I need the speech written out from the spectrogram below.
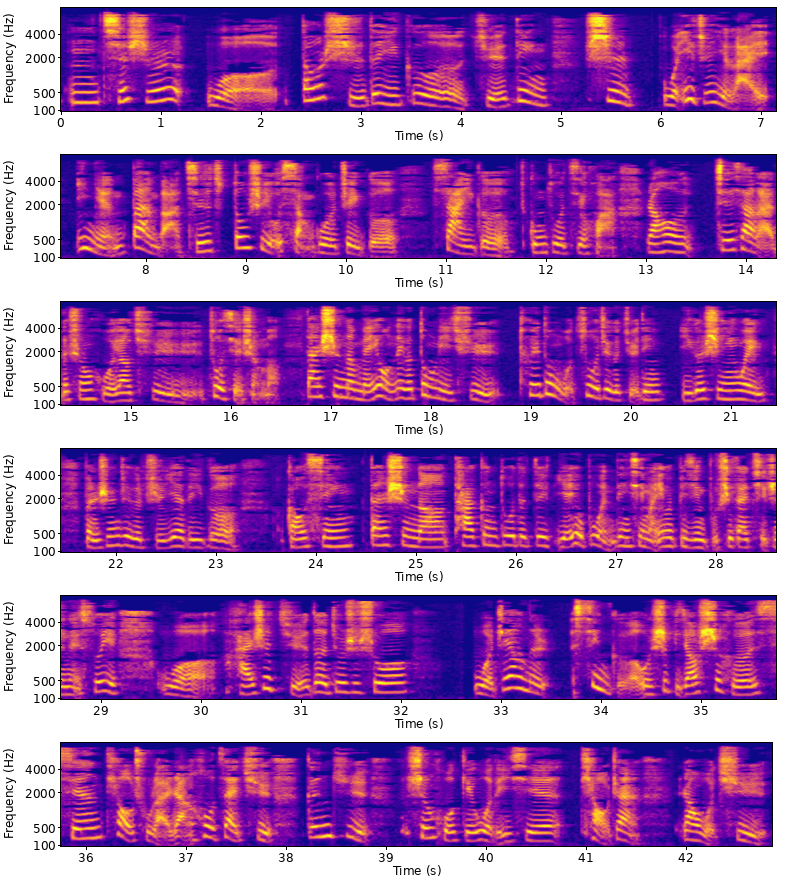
嗯，其实我当时的一个决定是，我一直以来一年半吧，其实都是有想过这个。下一个工作计划，然后接下来的生活要去做些什么？但是呢，没有那个动力去推动我做这个决定。一个是因为本身这个职业的一个高薪，但是呢，它更多的这也有不稳定性嘛，因为毕竟不是在体制内，所以我还是觉得就是说。我这样的性格，我是比较适合先跳出来，然后再去根据生活给我的一些挑战，让我去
